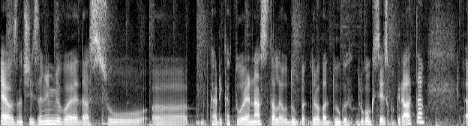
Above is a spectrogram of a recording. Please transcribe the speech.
Evo, znači zanimljivo je da su e, karikature nastale u doba drugog svjetskog rata, e,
